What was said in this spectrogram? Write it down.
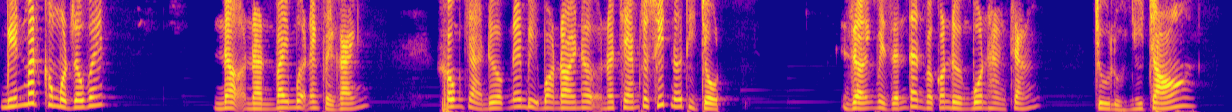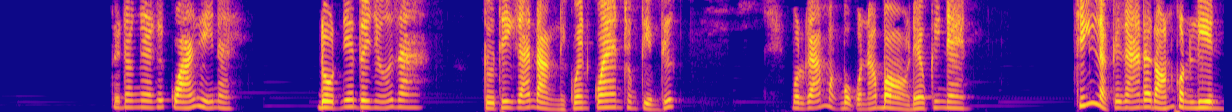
biến mất không một dấu vết. Nợ nần vay mượn anh phải gánh. Không trả được nên bị bọn đòi nợ nó chém cho suýt nữa thì trột. Giờ anh phải dấn thân vào con đường buôn hàng trắng, chui lủi như chó. Tôi đang nghe cái quái gì này. Đột nhiên tôi nhớ ra, tôi thấy gã đằng này quen quen trong tiềm thức. Một gã mặc bộ quần áo bò đeo kính đen. Chính là cái gã đã đón con Liên,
